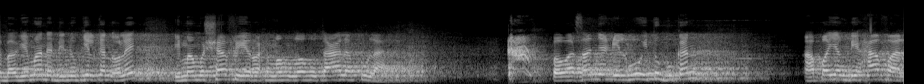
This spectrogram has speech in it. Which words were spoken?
Sebagaimana dinukilkan oleh Imam Syafi'i rahimahullahu taala pula bahwasanya ilmu itu bukan apa yang dihafal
